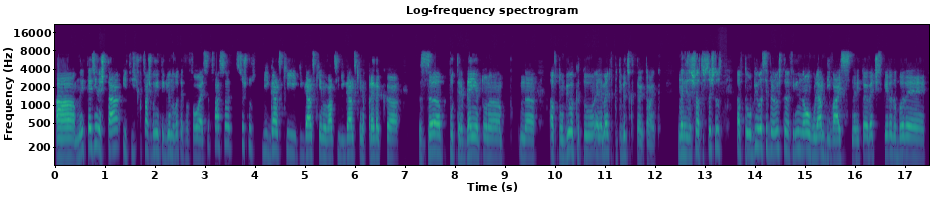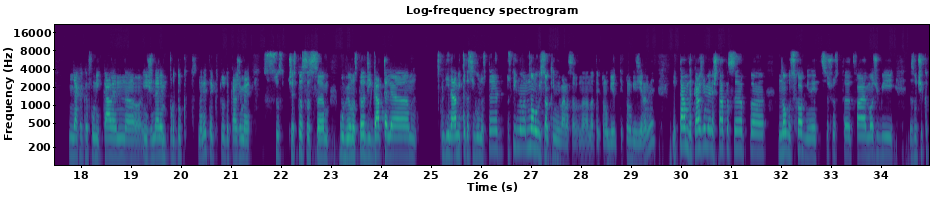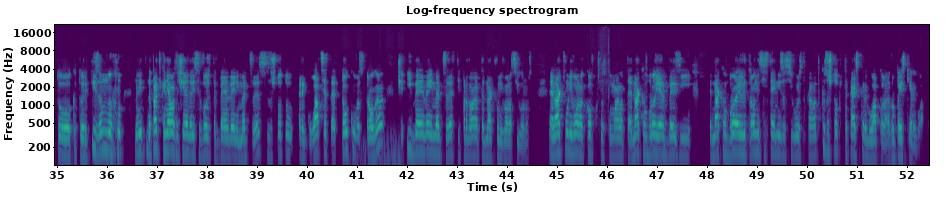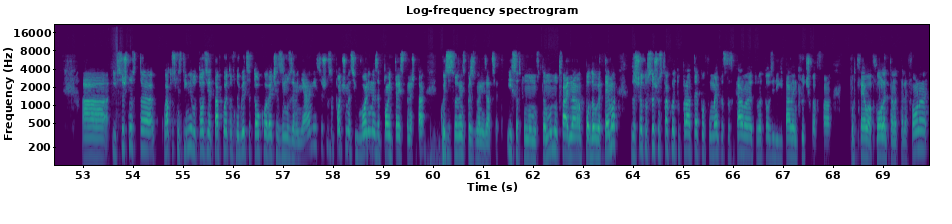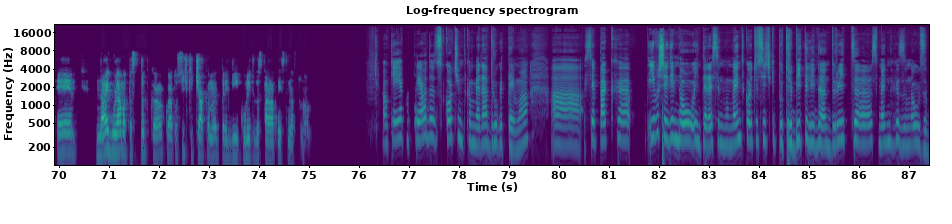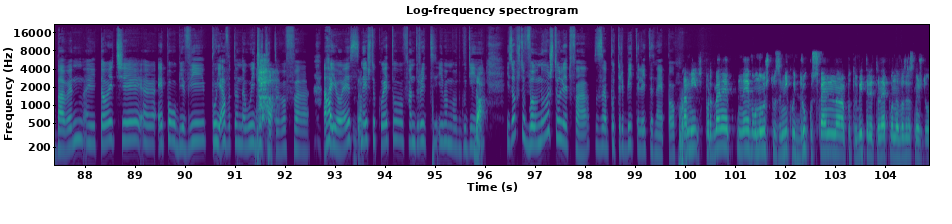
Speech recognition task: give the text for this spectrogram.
А, нали, тези неща и всичко това ще бъде интегрирано вътре в ОС. Това са всъщност гигантски, гигантски иновации, гигантски напредък а, за потреблението на, на автомобила като елемент от потребителската електроника. Нали, защото всъщност автомобила се превръща в един много голям девайс. Нали, той вече спира да бъде някакъв уникален а, инженерен продукт, нали, тъй като, да кажем, с, частта с а, мобилността, двигателя, динамиката, сигурността е достигнала много високи нива на, на, на технологи, технологизиране. И там, да кажем, нещата са а, много сходни. Всъщност това е, може би звучи като, като еретизъм, но нали, на практика няма значение дали се возите в BMW или Mercedes, защото регулацията е толкова строга, че и BMW и Mercedes ти предлагат еднакво ниво на сигурност. Еднакво ниво на ковкост на стоманата, еднакъв брой airbezi, еднакъв брой електронни системи за сигурност, така нататък, защото така иска регулатора, европейския регулатор. А, и всъщност, а, когато сме стигнали до този етап, който в новите са толкова вече взаимозаменяеми, всъщност започваме да си говорим за по-интересните неща, които са свързани с персонализацията и с автономността му, но това е една по-дълга тема, защото всъщност това, което правят Apple в момента с карването на този дигитален ключ в портфела, в волета на телефона е най-голямата стъпка, която всички чакаме преди колите да станат наистина автономни. Окей, ако трябва да скочим към една друга тема, а, все пак Имаше един много интересен момент, който всички потребители на Android а, сметнаха за много забавен. И то е, че а, Apple обяви появата на уиджетите в а, iOS, да. нещо, което в Android имаме от години. Да. Изобщо вълнуващо ли е това за потребителите на Apple? Ами, според мен не е вълнуващо за никой друг, освен потребителите на Apple на възраст между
